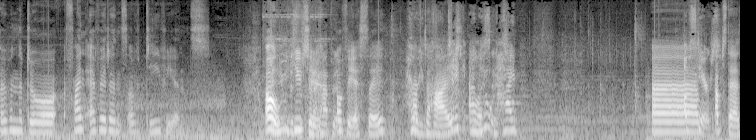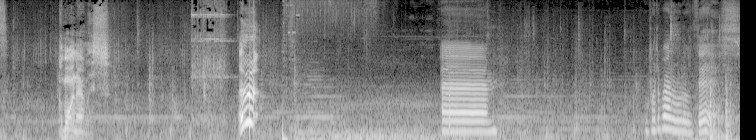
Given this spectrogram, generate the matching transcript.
Open the door. Find evidence of deviance. Oh, you was gonna two, obviously. Hurry, have to hide. Take Alice and hide. Uh, Upstairs. Upstairs. Come on, Alice. Um. What about all of this?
